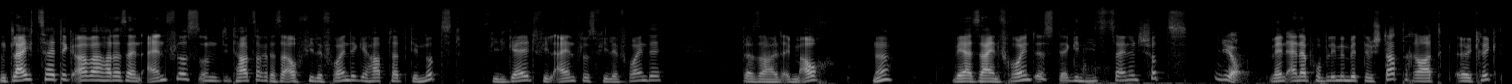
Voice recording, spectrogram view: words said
Und gleichzeitig aber hat er seinen Einfluss und die Tatsache, dass er auch viele Freunde gehabt hat, genutzt. Viel Geld, viel Einfluss, viele Freunde. Dass er halt eben auch, ne? Wer sein Freund ist, der genießt seinen Schutz. Ja. Wenn einer Probleme mit dem Stadtrat äh, kriegt,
